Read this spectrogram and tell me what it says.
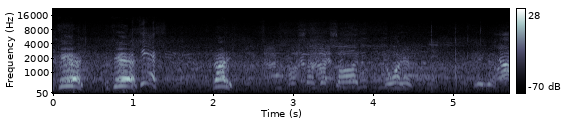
Matthias! Matthias! Yes. Maddie! Left side, left side. Go on here. There you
